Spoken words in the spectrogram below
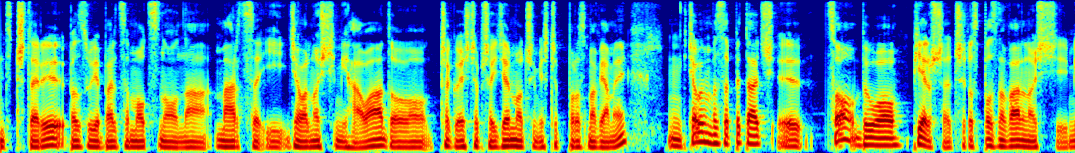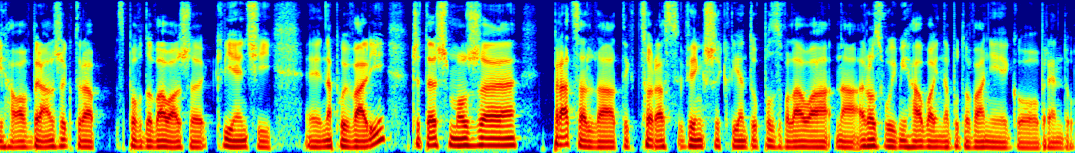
Int4, bazuje bardzo mocno na marce i działalności Michała, do czego jeszcze przejdziemy, o czym jeszcze porozmawiamy. Chciałbym Was zapytać, co było pierwsze? Czy rozpoznawalność Michała w branży, która spowodowała, że klienci napływali, czy też może praca dla tych coraz większych klientów pozwalała na rozwój Michała i na budowanie jego brandu?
